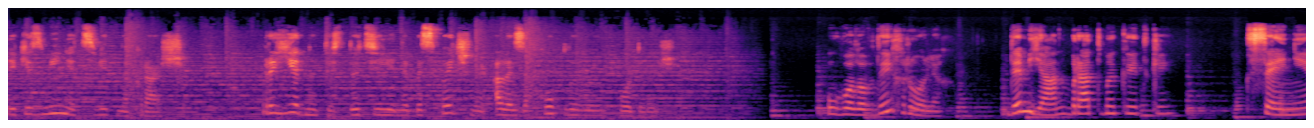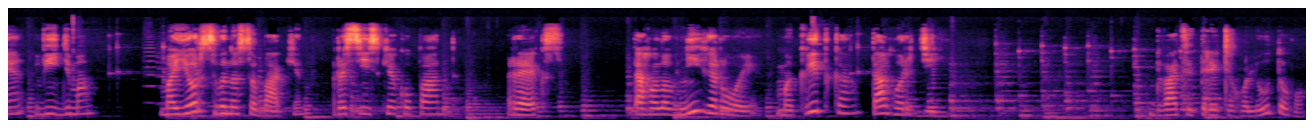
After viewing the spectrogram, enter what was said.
які змінять світ на краще. Приєднуйтесь до цієї небезпечної, але захопливої подорожі. У головних ролях Дем'ян, брат Микитки, Ксенія, відьма, майор Свинособакін, російський окупант, Рекс та головні герої Микитка та Гордій. 23 лютого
